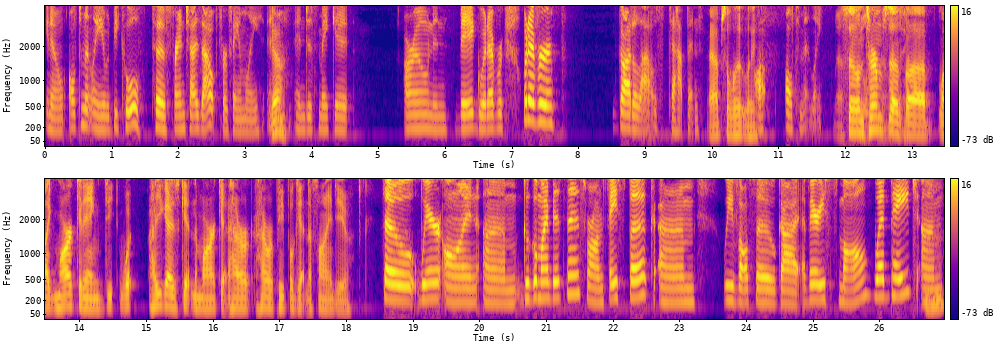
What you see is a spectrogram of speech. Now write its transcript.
you know, ultimately it would be cool to franchise out for family and Yeah. and just make it our own and big, whatever whatever God allows to happen. Absolutely. u- Ultimately, So, in terms of uh, like marketing, do, what how you guys get in the market? How are, how are people getting to find you? So we're on um, Google My Business. We're on Facebook. Um, we've also got a very small web page. Um,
